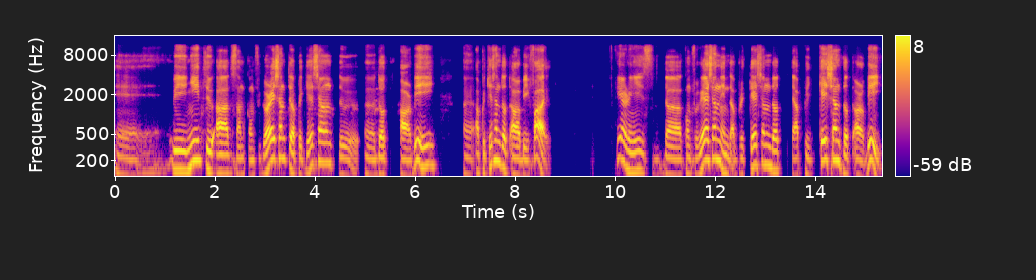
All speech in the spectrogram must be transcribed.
uh, we need to add some configuration to application to uh, .rb, uh, application.rb file. Here is the configuration in the application dot applications.rb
